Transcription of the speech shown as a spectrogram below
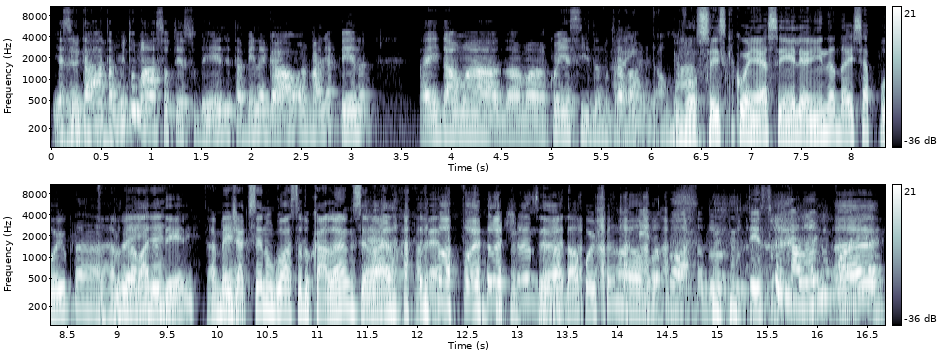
E, assim, Legal. tá, tá muito massa o texto dele, tá bem legal, vale a pena aí dá uma, dá uma conhecida no trabalho. Aí, um E vocês que conhecem ele ainda, dá esse apoio para o trabalho né? dele. Também, já que você não gosta do Calango, você vai lá tá dar um apoio no Xandão. Você vai dar um apoio Quem Xandão, não pô. gosta do, do texto do Calango pode.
